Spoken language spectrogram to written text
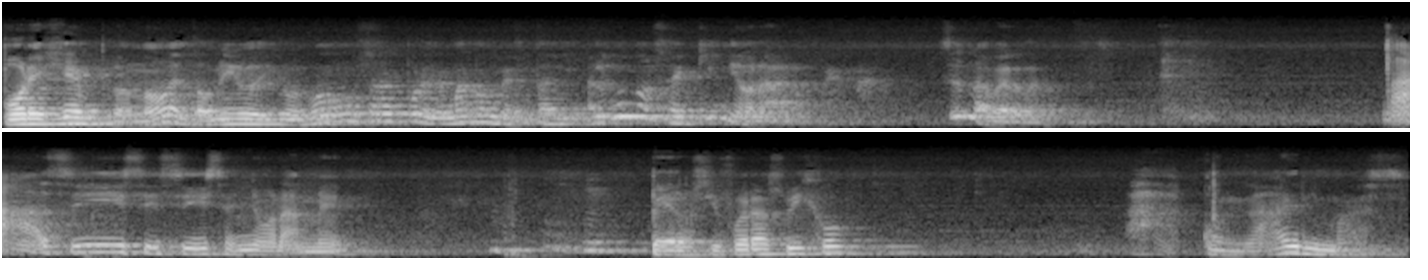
Por ejemplo, ¿no? El domingo dijimos, vamos a orar por el hermano Mertali. Algunos aquí ni oraron, Esa es la verdad. Ah, sí, sí, sí, señor, amén. Pero si fuera su hijo, ah, con lágrimas.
